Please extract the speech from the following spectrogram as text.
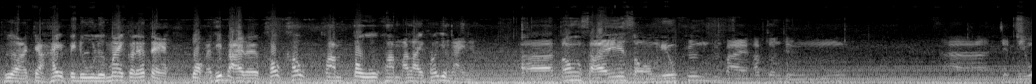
เพื่อจะให้ไปดูหรือไม่ก็แล้วแต่บอกอธิบายเลยเขาเขาความโตความอะไรเขายังไงเนี่ย อ่าต้องไซส์สองนิ้วครึ่งขึ้นไปครับจนถึงอ่าเจ็ดนิ้ว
